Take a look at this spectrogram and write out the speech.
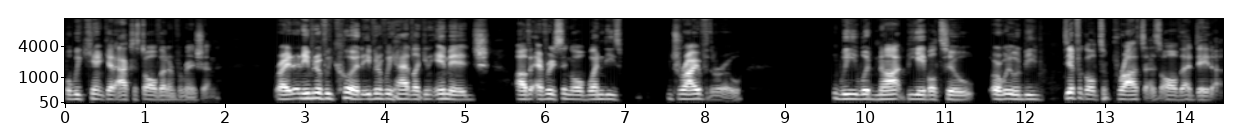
but we can't get access to all of that information. Right. And even if we could, even if we had like an image of every single Wendy's drive through, we would not be able to, or it would be difficult to process all of that data.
